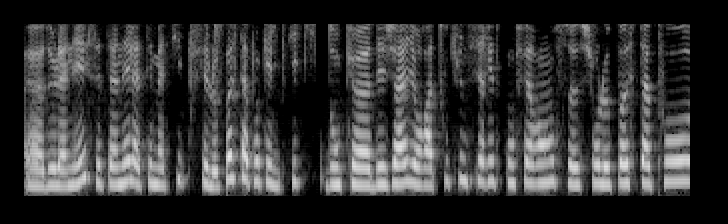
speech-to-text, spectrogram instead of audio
de l'année. Cette année, la thématique, c'est le post-apocalyptique. Donc déjà, il y aura toute une série de conférences sur le post-apo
